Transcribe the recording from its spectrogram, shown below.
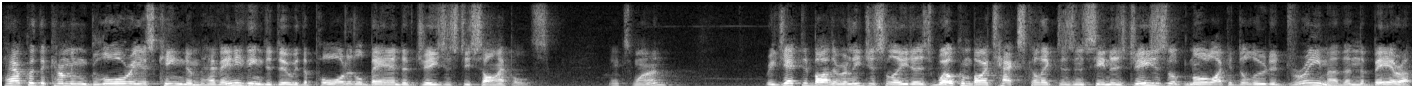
How could the coming glorious kingdom have anything to do with the poor little band of Jesus' disciples? Next one. Rejected by the religious leaders, welcomed by tax collectors and sinners, Jesus looked more like a deluded dreamer than the bearer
